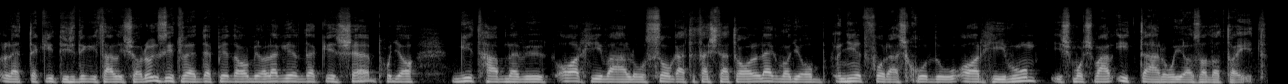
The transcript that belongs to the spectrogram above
lettek itt is digitálisan rögzítve, de például mi a legérdekesebb, hogy a GitHub nevű archiváló szolgáltatás, tehát a legnagyobb nyílt forráskódú archívum is most már itt tárolja az adatait.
